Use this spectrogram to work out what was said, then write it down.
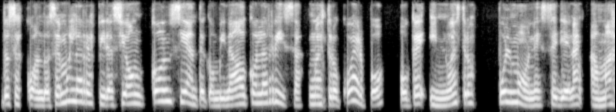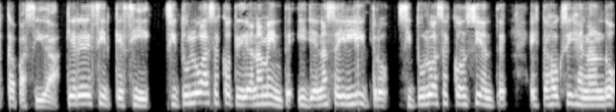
Entonces, cuando hacemos la respiración consciente combinado con la risa, nuestro cuerpo, ¿ok? Y nuestros pulmones se llenan a más capacidad. Quiere decir que si, si tú lo haces cotidianamente y llenas 6 litros, si tú lo haces consciente, estás oxigenando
